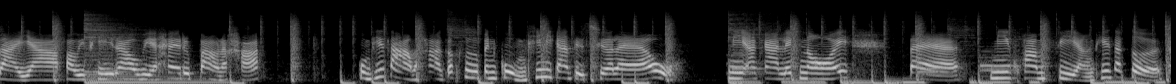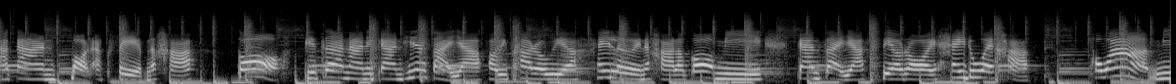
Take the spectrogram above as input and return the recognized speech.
จ่ายยาฟาวิพิราเวียให้หรือเปล่านะคะ กลุ่มที่ 3 ค่ะ ก็คือเป็นกลุ่มที่มีการติดเชื้อแล้ว มีอาการเล็กน้อย แต่มีความเสี่ยงที่จะเกิดอาการปอดอักเสบนะคะ ก็พิจารณาในการที่จะจ่ายยาฟาวิพาราเวียให้เลยนะคะ แล้วก็มีการจ่ายยาสเตียรอยให้ด้วยค่ะ เพราะว่ามี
